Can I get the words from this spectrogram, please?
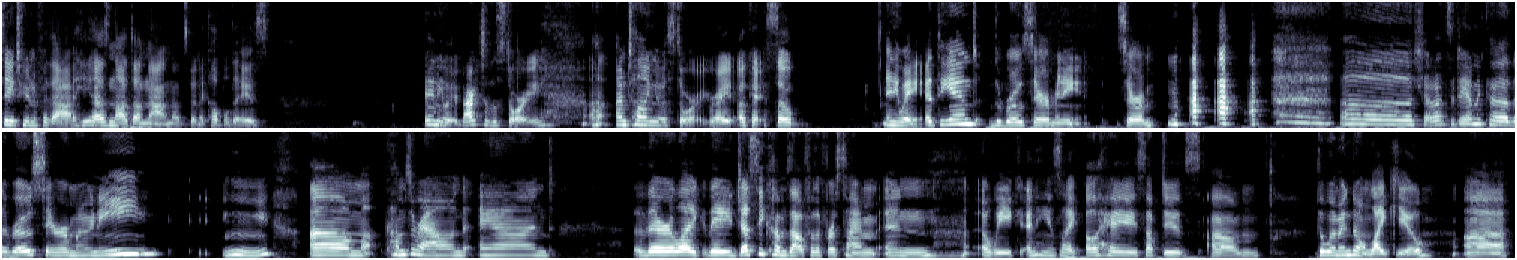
stay tuned for that. He has not done that, and that's been a couple days. Anyway, back to the story. Uh, I'm telling you a story, right? Okay, so Anyway, at the end, the rose ceremony. Serum. uh, shout out to Danica. The rose ceremony um comes around and they're like they Jesse comes out for the first time in a week and he's like, "Oh hey, sup dudes. Um the women don't like you." Uh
